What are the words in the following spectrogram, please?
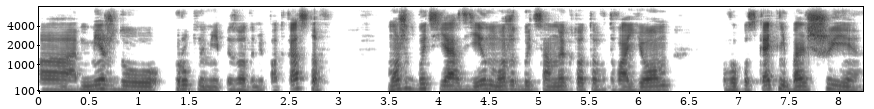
а, между крупными эпизодами подкастов, может быть я один, может быть со мной кто-то вдвоем, выпускать небольшие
